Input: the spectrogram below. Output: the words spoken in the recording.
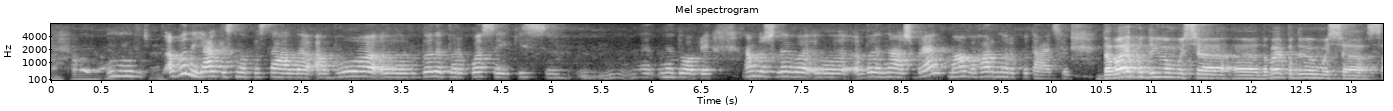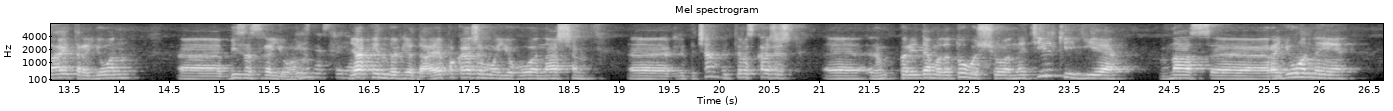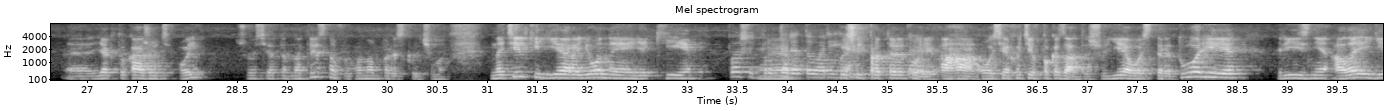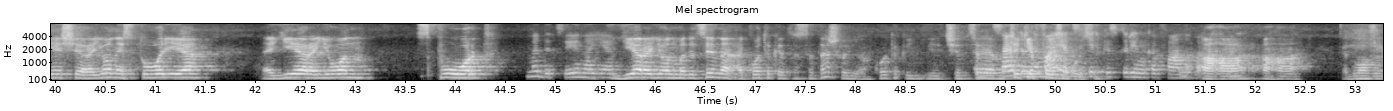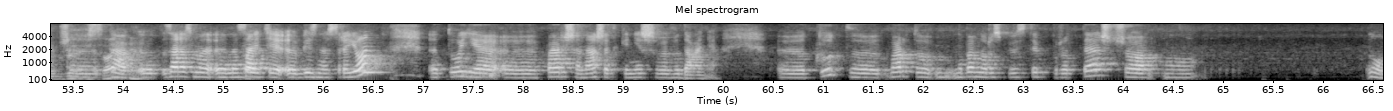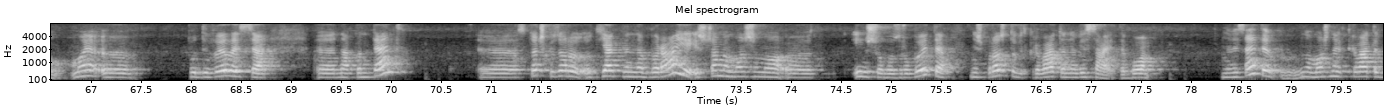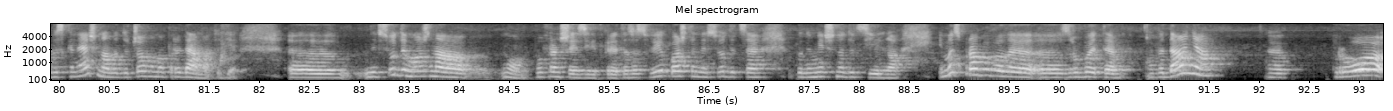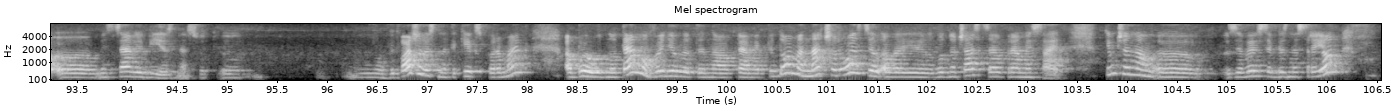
або неякісно писали, або е, робили перекоси якісь недобрі. Нам важливо, аби наш бренд мав гарну репутацію. Давай подивимося. Давай подивимося сайт район. Бізнес-район. Бізнес-район. Як він виглядає? Покажемо його нашим глядачам, і ти розкажеш, е, перейдемо до того, що не тільки є в нас е, райони, як то кажуть, ой, щось я там натиснув, і воно перескочило. Не тільки є райони, які пишуть про території. Пишуть про території. Ага, ось я хотів показати, що є ось території різні, але є ще район історія, є район спорт. Медицина є. Є район медицини, а котики це теж район? Котики чи це е, Сайту тільки немає, в Фейсбуці? Це тільки сторінка фанова. Ага, ага. Я думав, вже вже і е, сайт. Так, зараз ми е, на сайті Бізнес Район, то є перше наше таке нішеве видання. Тут варто напевно розповісти про те, що ну, ми подивилися на контент з точки зору, от як він набирає і що ми можемо іншого зробити, ніж просто відкривати нові сайти. Бо нові сайти ну, можна відкривати безкінечно, але до чого ми прийдемо тоді? Е, Не всюди можна ну, по франшизі відкрити. За свої кошти не всюди це економічно доцільно. І ми спробували е, зробити видання. Е, про е, місцевий бізнес, От, е, ну, відважились на такий експеримент, аби одну тему виділити на окремий підомен, наче розділ, але водночас це окремий сайт. Таким чином е, з'явився бізнес-район,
